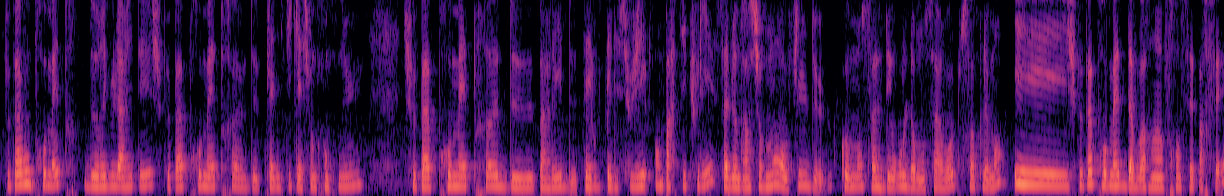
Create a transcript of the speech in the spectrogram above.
Je peux pas vous promettre de régularité, je peux pas promettre euh, de planification de contenu, je peux pas promettre de parler de tel ou tel sujet en particulier. Ça viendra sûrement au fil de comment ça se déroule dans mon cerveau, tout simplement. Et je peux pas promettre d'avoir un français parfait.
